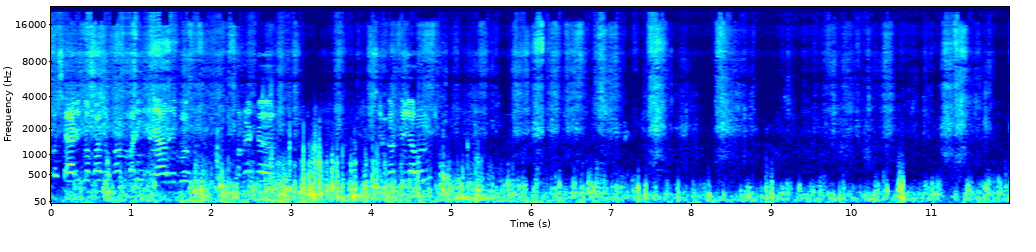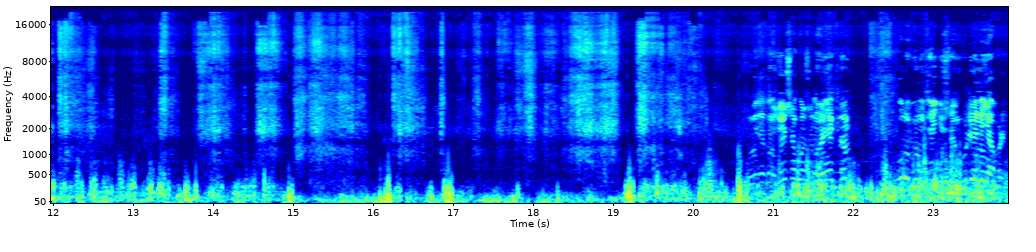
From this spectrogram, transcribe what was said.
પછી આ રીતનો પાછો કામ મારી અને આ રીતનું કમ્પ્લીટ મિશ્રણ કરતું જવાનું તમે તો તમે જોઈ શકો છો કે હવે એકદમ પૂરું પૂરું થઈ ગયું છે ઉડે નહીં આપણે.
